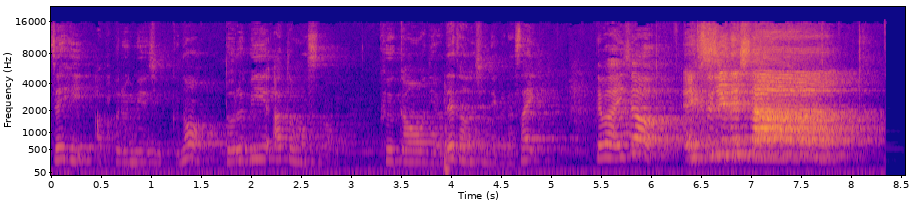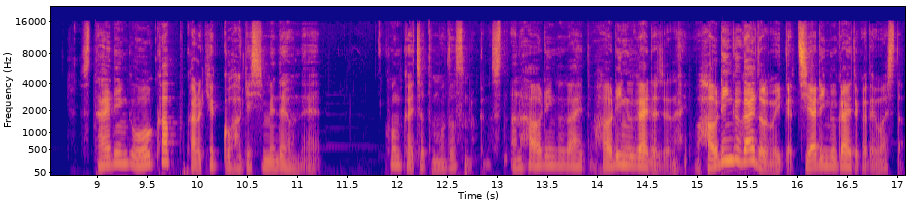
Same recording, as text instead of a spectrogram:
ぜひ Apple Music のドルビーアトモスの空間オーディオで楽しんでくださいでは以上 XG でしたスタイリング WOKE UP から結構激しめだよね。今回ちょっと戻すのかな。あの、 Howling ガイド、 Howling ガイドじゃない。 Howling ガイドでもいいか、チアリングガイドが出ました。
